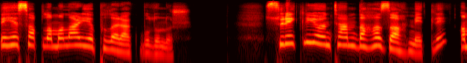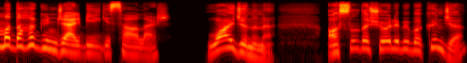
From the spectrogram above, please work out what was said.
ve hesaplamalar yapılarak bulunur. Sürekli yöntem daha zahmetli ama daha güncel bilgi sağlar. Vay canına. Aslında şöyle bir bakınca,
